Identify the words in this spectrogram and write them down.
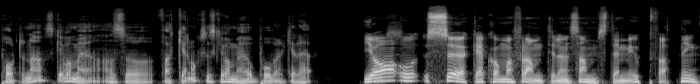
parterna ska vara med, alltså facken också ska vara med och påverka det här. Ja, och söka komma fram till en samstämmig uppfattning.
